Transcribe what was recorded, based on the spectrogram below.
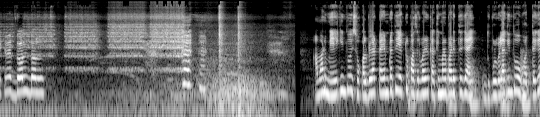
এখানে দোল দোল। আমার মেয়ে কিন্তু ওই সকালবেলার টাইমটাতেই একটু পাশের বাড়ির কাকিমার বাড়িতে যায়। দুপুরবেলা কিন্তু ও ঘর থেকে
